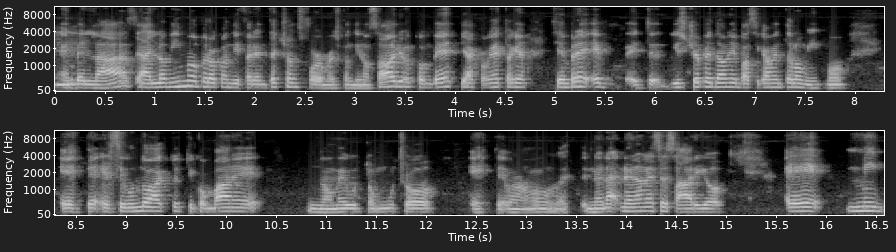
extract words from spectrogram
En verdad, o sea, es lo mismo, pero con diferentes Transformers, con dinosaurios, con bestias, con esto, que siempre, eh, eh, you strip it down es básicamente lo mismo. Este, el segundo acto, estoy con Banner, no me gustó mucho, este, bueno, no, este, no, era, no era necesario. Eh, mi,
